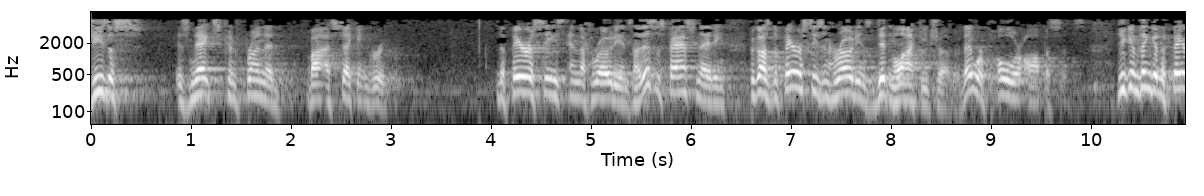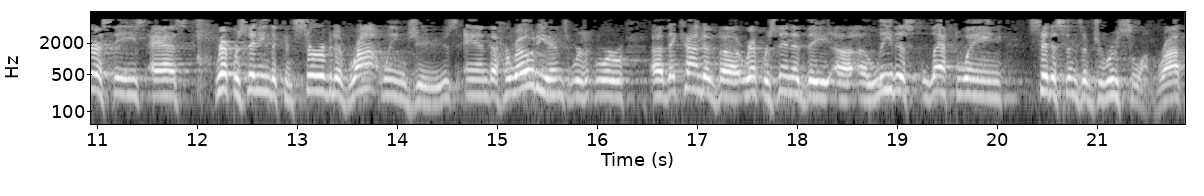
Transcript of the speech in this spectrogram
Jesus is next confronted by a second group the Pharisees and the Herodians. Now, this is fascinating because the Pharisees and Herodians didn't like each other, they were polar opposites. You can think of the Pharisees as representing the conservative right wing Jews, and the Herodians were, were uh, they kind of uh, represented the uh, elitist left wing citizens of Jerusalem, right?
